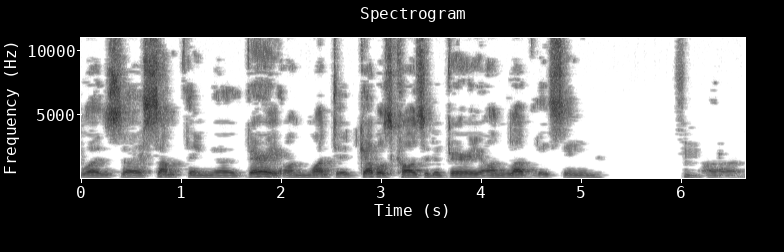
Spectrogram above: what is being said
was uh, something uh, very unwanted. Goebbels calls it a very unlovely scene hmm. uh,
